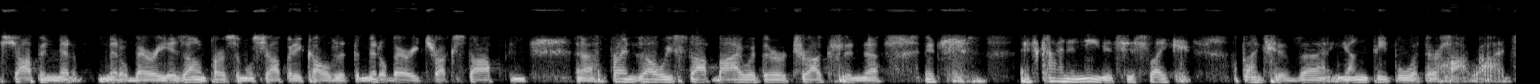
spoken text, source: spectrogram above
shop in Mid- Middlebury, his own personal shop, but he calls it the Middlebury Truck Stop. And uh, friends always stop by with their trucks, and uh, it's it's kind of neat. It's just like a bunch of uh, young people with their hot rods,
